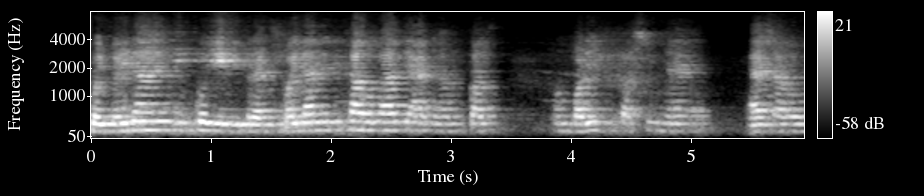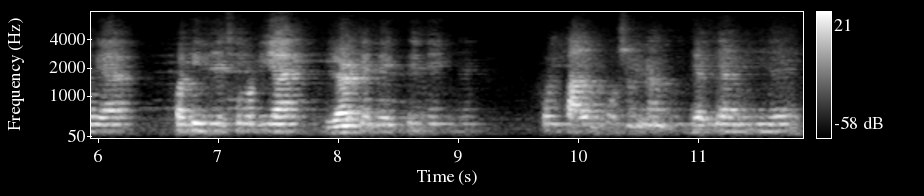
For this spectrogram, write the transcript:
कोई महिला है, उनको ये लिख रहे महिला ने लिखा होगा कि आज हम कल, हम बड़ी कष्ट में है ऐसा हो गया। पति ने छोड़ दिया। लड़के देखते नहीं है। कोई पालन पोषण का ज़रिया नहीं है।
